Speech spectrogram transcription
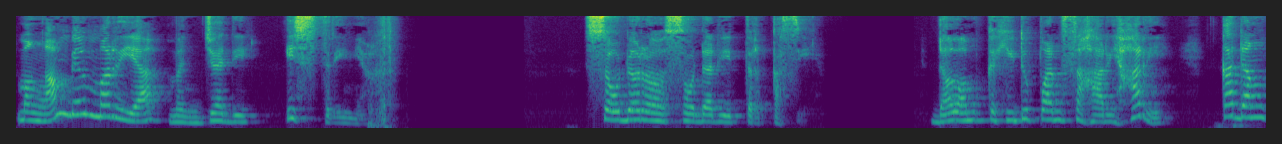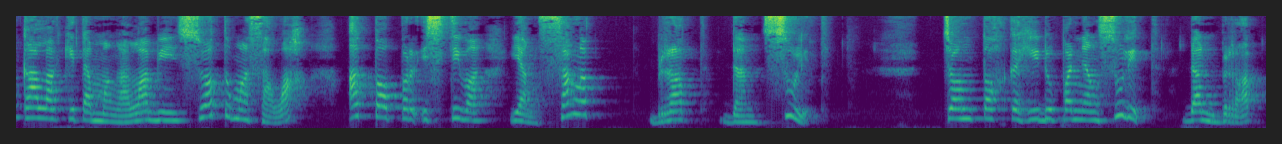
mengambil Maria menjadi istrinya. Saudara-saudari terkasih, dalam kehidupan sehari-hari, kadangkala kita mengalami suatu masalah atau peristiwa yang sangat berat dan sulit. Contoh kehidupan yang sulit dan berat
